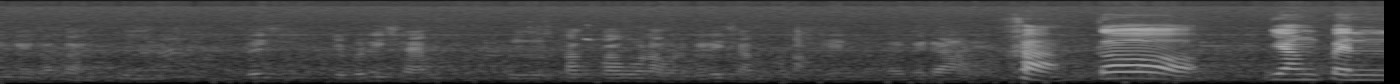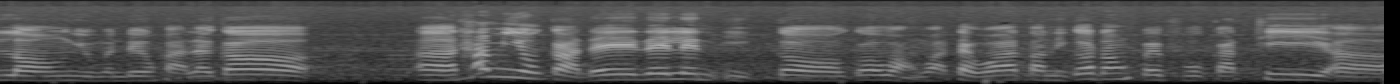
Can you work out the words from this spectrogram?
ยังไงครับแบบคือได้ยังไม่ได้แชมป์คือตั้งเป้าว่าเราไม่ได้แชมป์สมัครเล่นไปไม่ได้ค่ะ ก็ ยังเป็นรองอยู่เหมือนเดิมค่ะ แล้วก็เอ่อถ้ามีโอกาสได้ได้เล่นอีกก็ก็หวังว่า แต่ว่าตอนนี้ก็ต้องไปโฟกัสที่เอ่อ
